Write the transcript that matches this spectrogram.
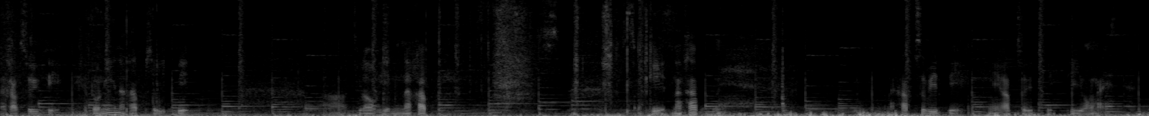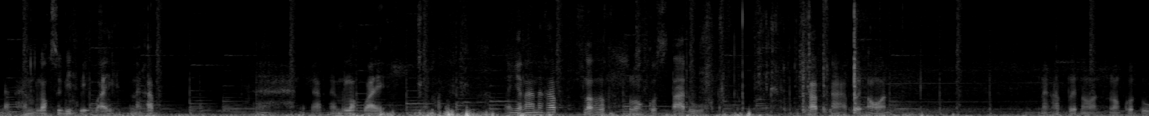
นะครับสวิตช์เบรกตัวนี้นะครับสวิตช์เบรกที่เราเห็นนะครับ สังเกตนะครับนี่นะครับสวิตช์เบรกนี่ครับสวิตช์เบรกที่อยู่ข้างในนะครับให้มันล็อกสวิตช์เบรกไว้นะครับอ่านี่ครับให้มันล็อกไว้หลังจากนั้นนะครับ เราลองกดสตาร์ทดูครับอ่าเปิดออนนะครับ เปิดออนลองกดดู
